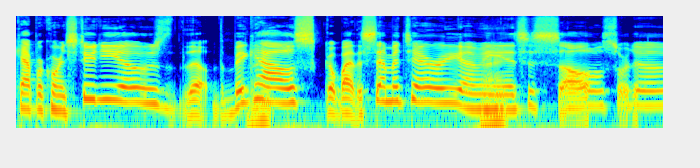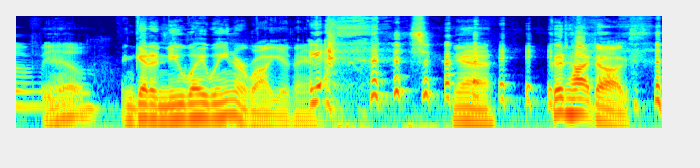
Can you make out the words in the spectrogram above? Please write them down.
Capricorn Studios, the the big house, go by the cemetery. I mean, Right. it's just all sort of, you know, and get a Nu-Way weiner while you're there. That's right. Yeah. Good hot dogs.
